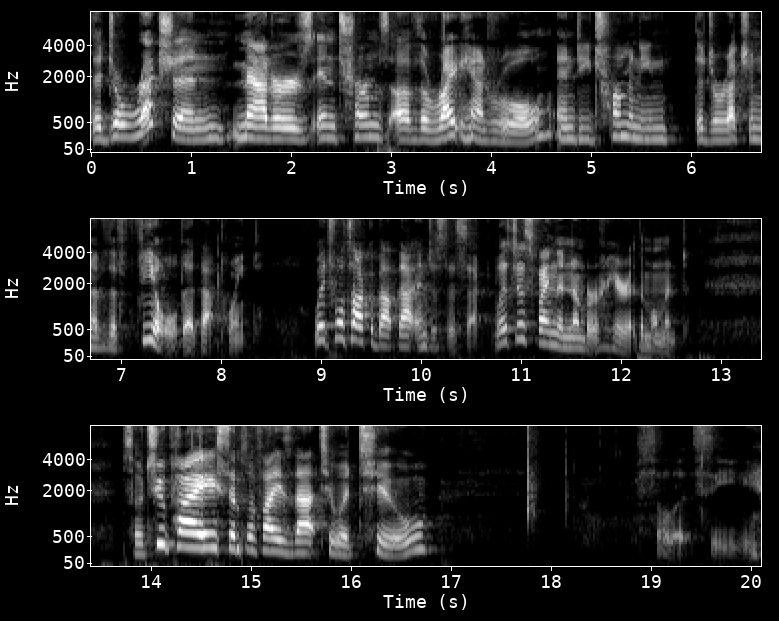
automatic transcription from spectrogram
The direction matters in terms of the right hand rule and determining the direction of the field at that point, which we'll talk about that in just a sec. Let's just find the number here at the moment. So 2 pi simplifies that to a 2. So let's see.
